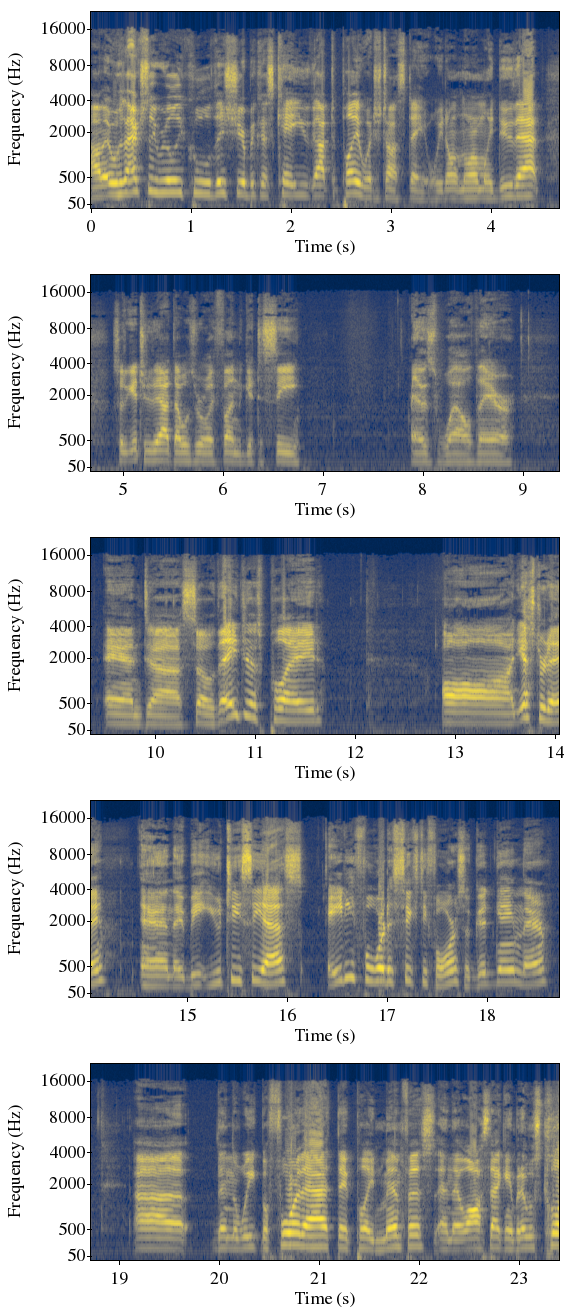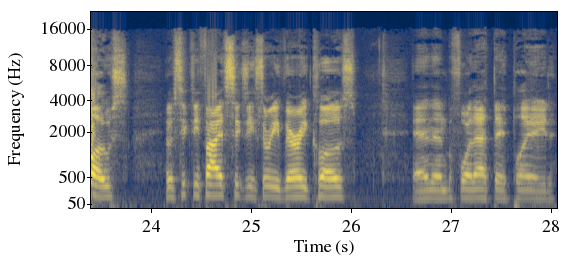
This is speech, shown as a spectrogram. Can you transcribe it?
Um, it was actually really cool this year because KU got to play Wichita State. We don't normally do that, so to get to that, that was really fun to get to see as well there. And uh, so they just played on yesterday, and they beat UTCS 84 to 64. So good game there. Uh, then the week before that, they played Memphis, and they lost that game, but it was close. It was 65-63, very close. And then before that, they played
